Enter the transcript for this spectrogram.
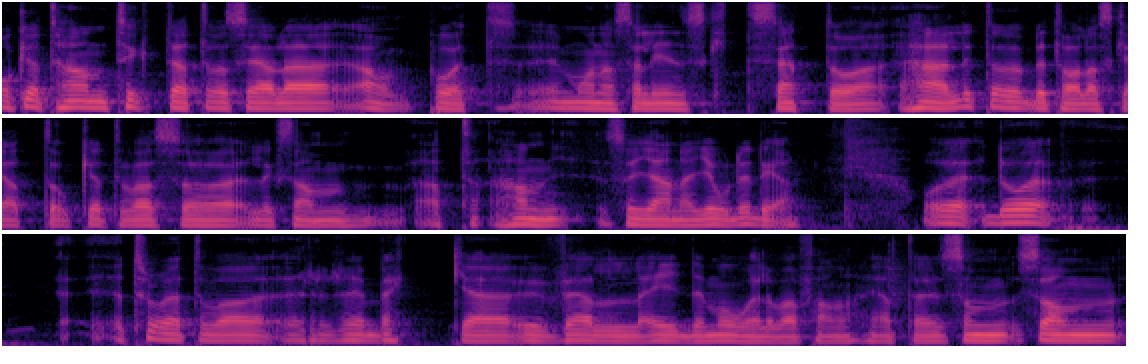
Och att han tyckte att det var så jävla, ja, på ett Mona Salinskt sätt då, härligt att betala skatt. Och att det var så, liksom, att han så gärna gjorde det. Och då, jag tror att det var Rebecca Uvell Eidemo, eller vad fan heter, som, som,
